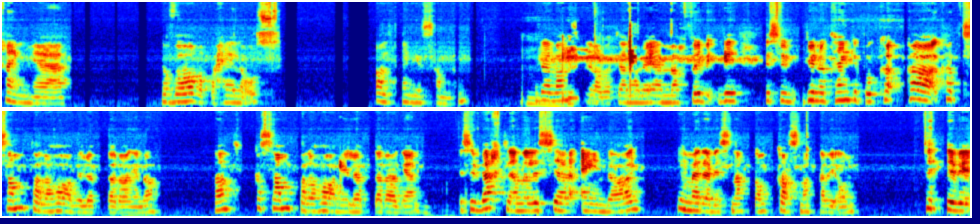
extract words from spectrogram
trenger ta vare på hele oss. Alt henger sammen. Det er vanskelig av og til når det er mørkt. Vi, vi, hvis vi begynner å tenke på hva, hva, hva samtaler har vi i løpet av dagen, da? Sant? Hva samtaler har vi i løpet av dagen? Hvis vi virkelig analyserer én dag, hvem er det vi snakker om? Hva snakker vi om? Sitter vi,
